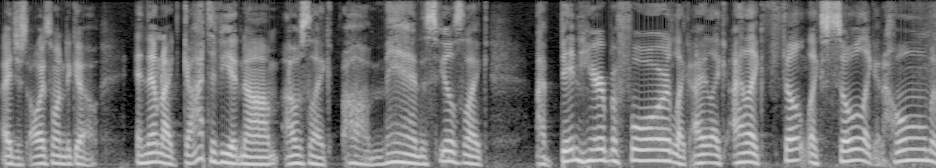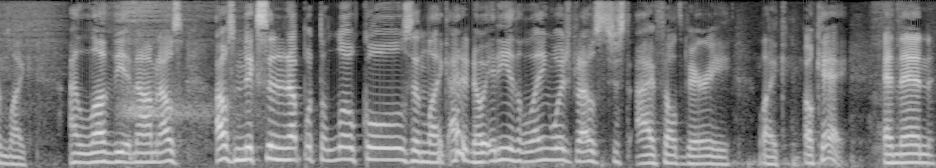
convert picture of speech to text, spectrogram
I just always wanted to go. And then when I got to Vietnam, I was like, "Oh man, this feels like I've been here before." Like I like I like felt like so like at home and like I love Vietnam and I was I was mixing it up with the locals and like I didn't know any of the language, but I was just I felt very like okay. And then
